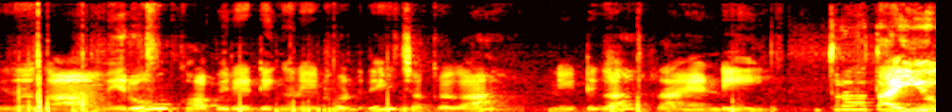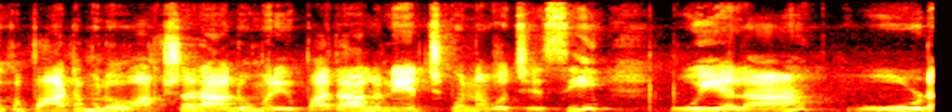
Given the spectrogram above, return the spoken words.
విధంగా మీరు కాపీ రైటింగ్ అనేటువంటిది చక్కగా నీట్గా రాయండి. తర్వాత ఈ యొక్క పాఠములో అక్షరాలు మరియు పదాలు నేర్చుకున్న వచ్చేసి ఊయల ఊడ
